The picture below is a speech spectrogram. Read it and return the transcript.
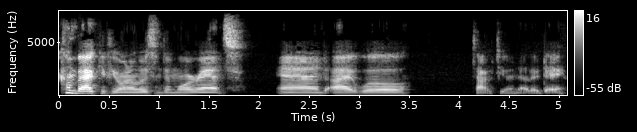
Come back if you want to listen to more rants, and I will talk to you another day.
